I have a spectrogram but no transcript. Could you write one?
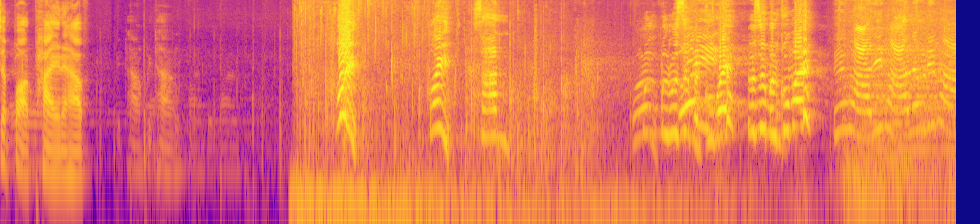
จะปลอดภัยนะครับปิดทางปิดทางเฮ้ยเฮ้ยซันมึงมึงรู้สึกเหมือนกูไหมรู้สึกเหมือนกูไหมรีบหารีบหาเร็วรีบหา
